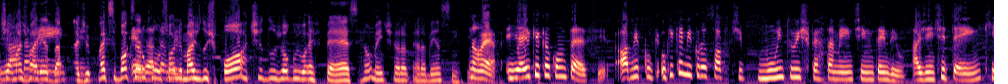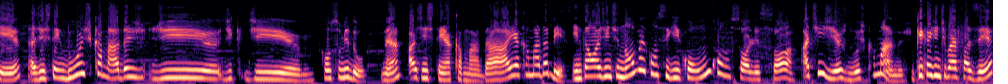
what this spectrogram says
Tinha mais Exatamente. variedade. O Xbox era um Exatamente. console mais do esporte do jogo FPS. Realmente era, era bem assim. Não, é. E aí o que que acontece? A o que que a Microsoft muito espertamente entendeu? A gente tem que... A gente tem duas camadas de, de, de consumidor, né? A gente tem a camada A e a camada B. Então a gente não vai conseguir com um console só atingir as duas camadas. O que que a gente vai fazer?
